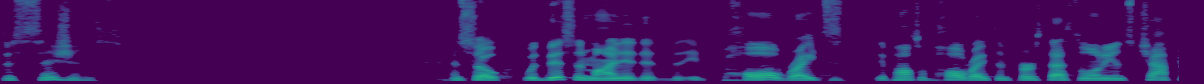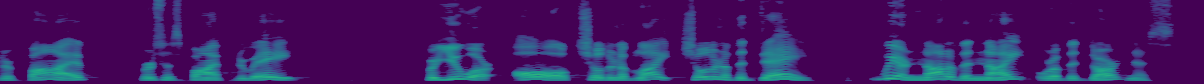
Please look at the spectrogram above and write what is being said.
decisions. And so, with this in mind, it, it, it, Paul writes, the Apostle Paul writes in 1 Thessalonians chapter 5, verses 5 through 8 For you are all children of light, children of the day. We are not of the night or of the darkness.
